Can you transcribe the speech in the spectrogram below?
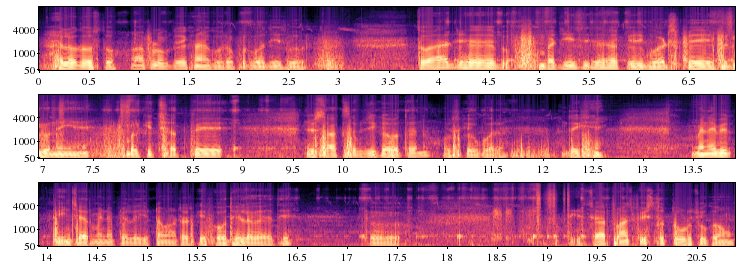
हेलो दोस्तों, आप लोग देख रहे हैं गोरखपुर बजीज वर्ल्ड। तो आज जो है बजीज के वर्ड्स पे वीडियो नहीं है, बल्कि छत पे जो साग सब्ज़ी का होता है ना, उसके ऊपर है। देखिए, मैंने भी तीन चार महीने पहले ये टमाटर के पौधे लगाए थे तो चार पाँच पीस तो तोड़ चुका हूँ।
